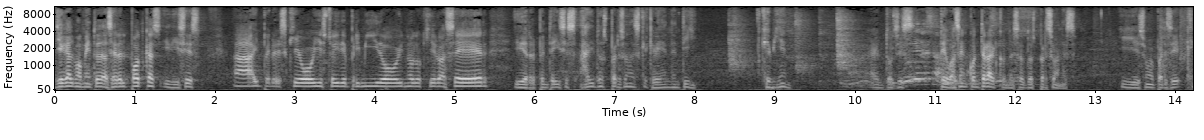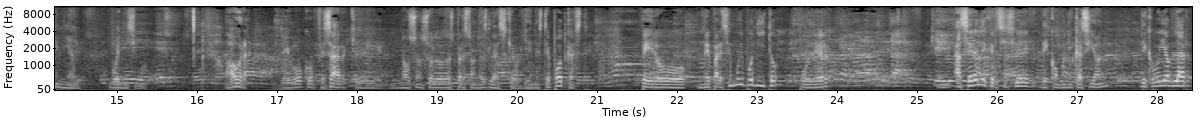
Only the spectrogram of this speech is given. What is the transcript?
llega el momento de hacer el podcast y dices, ay, pero es que hoy estoy deprimido, hoy no lo quiero hacer, y de repente dices, hay dos personas que creen en ti, qué bien. Entonces te vas a encontrar con esas dos personas, y eso me parece genial, buenísimo. Ahora, debo confesar que no son solo dos personas las que oyen este podcast, pero me parece muy bonito poder eh, hacer el ejercicio de, de comunicación de que voy a hablar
